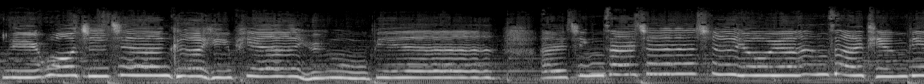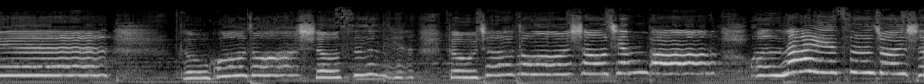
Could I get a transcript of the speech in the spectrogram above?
你我之间隔一片云无边，爱近在咫尺，有缘在天边。透过多少思念，兜着多少牵绊，换来一次转身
